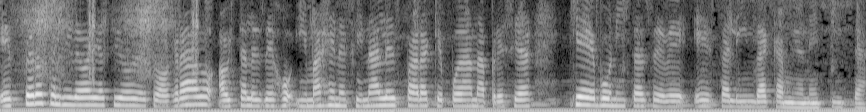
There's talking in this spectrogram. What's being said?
Espero que el video haya sido de tu agrado. Ahorita les dejo imágenes finales para que puedan apreciar qué bonita se ve esta linda camionetita.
